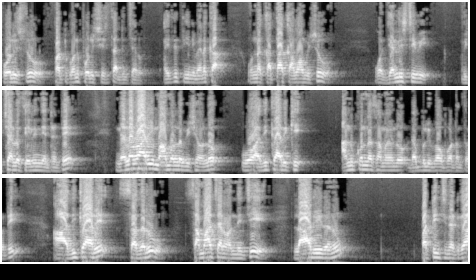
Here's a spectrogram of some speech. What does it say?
పోలీసులు పట్టుకొని పోలీస్ స్టేషన్ తరలించారు. అయితే దీని వెనక ఉన్న కథా కమామిషు ఒక జర్నలిస్ట్ టీవీ విచారణలో తేలింది ఏంటంటే నెలవారీ మామూళ్ళ విషయంలో ఓ అధికారికి అనుకున్న సమయంలో డబ్బులు ఇవ్వకపోవడంతో ఆ అధికారి సదరు సమాచారం అందించి లారీలను పట్టించినట్టుగా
